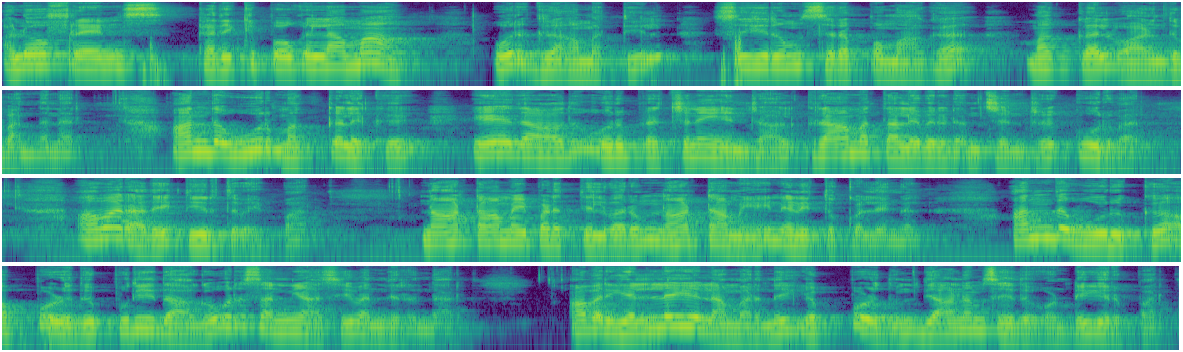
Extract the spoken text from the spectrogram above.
Hello friends கதைக்கு போகலாமா? ஒரு கிராமத்தில் சீரும் சிறப்புமாக மக்கள் வாழ்ந்து வந்தனர். அந்த ஊர் மக்களுக்கு ஏதாவது ஒரு பிரச்சனை என்றால் கிராம தலைவரிடம் சென்று கூறுவர். அவர் அதை தீர்த்து வைப்பார். நாட்டாமை படத்தில் வரும் நாட்டாமையை நினைத்து கொள்ளுங்கள். அந்த ஊருக்கு அப்பொழுது புதிதாக ஒரு சன்னியாசி வந்திருந்தார். அவர் எல்லையில் அமர்ந்து எப்பொழுதும் தியானம் செய்து கொண்டு இருப்பார்.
